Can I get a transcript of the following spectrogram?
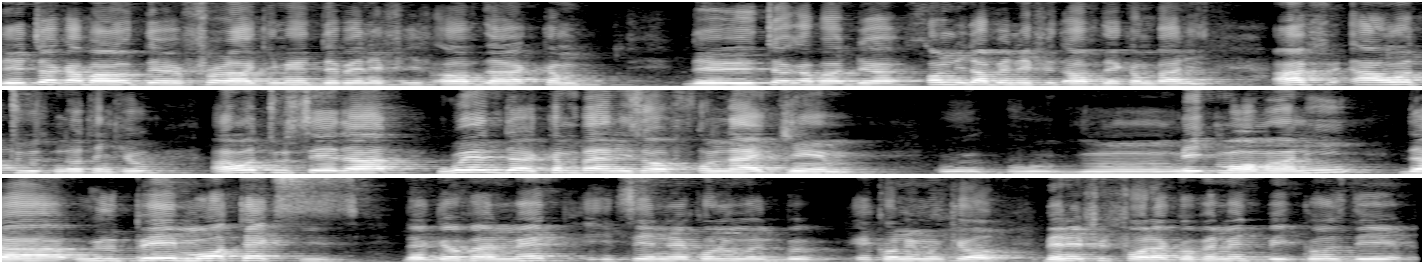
They talk about the for argument, the benefit of the com- they talk about the only the benefit of the companies. I, I want to no thank you. I want to say that when the companies of online game make more money, they will pay more taxes. The government, it's an economic, economical benefit for the government because they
